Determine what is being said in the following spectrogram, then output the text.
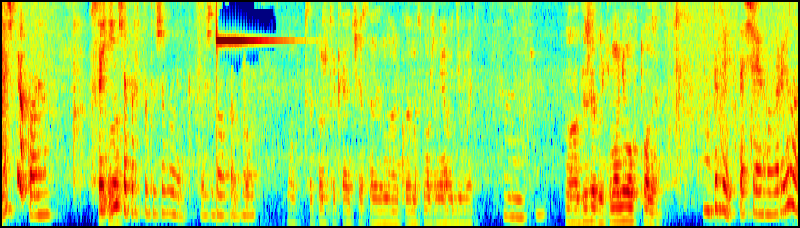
Ну прикольно. Все інше просто дуже велике, дуже добре було. Ну, Це теж таке, чесно, не знаю, коли ми зможемо його одягати. В смислі? Ну, держи, ну тьма в ньому втоне. Ну дивись, те, що я говорила,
